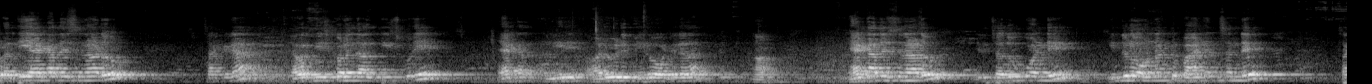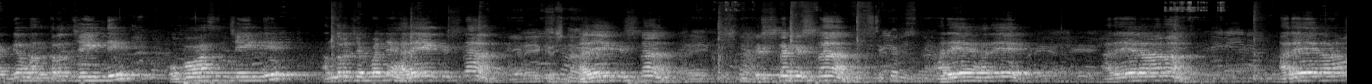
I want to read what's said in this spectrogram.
ప్రతి ఏకాదశి నాడు చక్కగా ఎవరు తీసుకోలేదు వాళ్ళు తీసుకుని ఏక మీది అడుగుడి మీరు ఒకటి కదా? ఏకాదశి నాడు ఇది చదువుకోండి. ఇందులో ఉన్నట్టు పాటించండి. చక్కగా మంత్రం చేయండి. ఉపవాసం చేయండి. అందరూ చెప్పండి హరే కృష్ణ. హరే కృష్ణ. హరే కృష్ణ. కృష్ణ. కృష్ణ హరే హరే. హరే రామ. హరే రామ.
